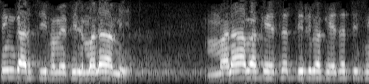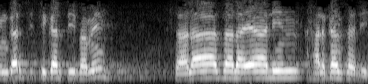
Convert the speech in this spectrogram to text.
سنكر في فمه في المنام. منام كيست ربا كيست سنكر في فمه ثلاث ليال هل كان سدي.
